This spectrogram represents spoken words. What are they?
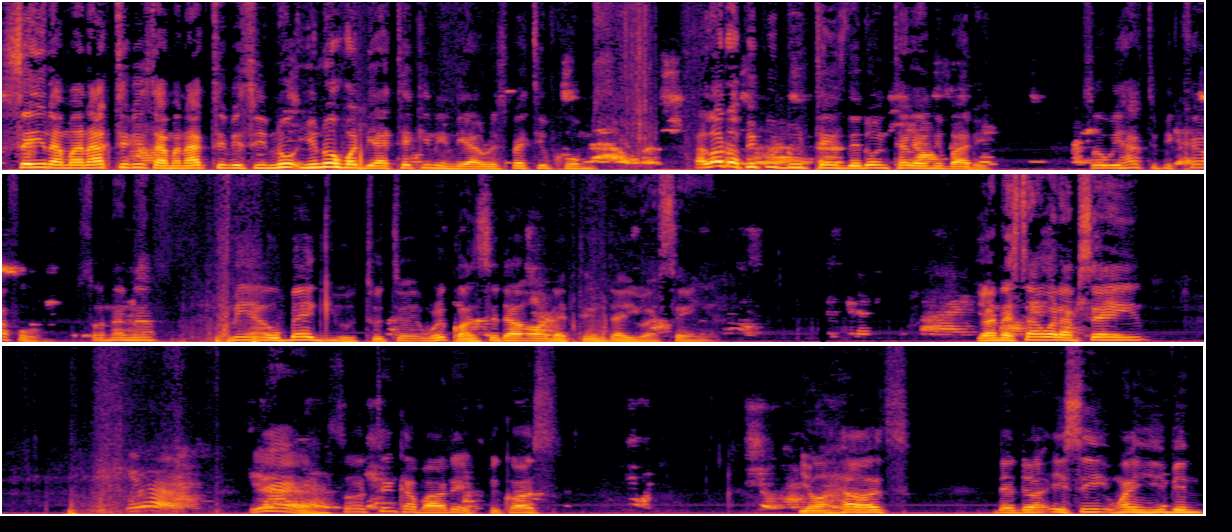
saying I'm an activist, I'm an activist, you know, you know what they are taking in their respective homes. A lot of people do things they don't tell anybody. So we have to be careful. So, Nana, may I beg you to, to reconsider all the things that you are saying. You understand what I'm saying? Yeah. Yeah, so think about it because your health, they don't, you see, when you even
